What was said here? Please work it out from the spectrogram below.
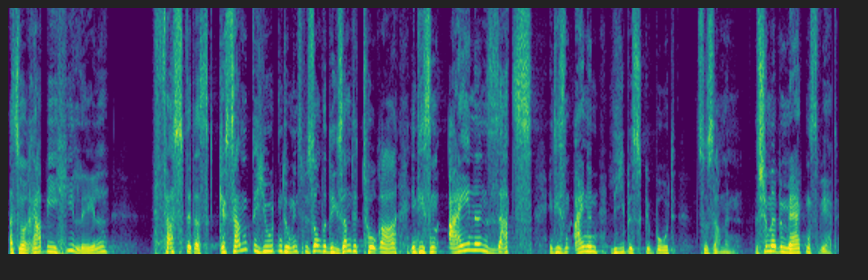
Also Rabbi Hillel fasste das gesamte Judentum, insbesondere die gesamte Tora, in diesem einen Satz, in diesem einen Liebesgebot zusammen. Das ist schon mal bemerkenswert.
